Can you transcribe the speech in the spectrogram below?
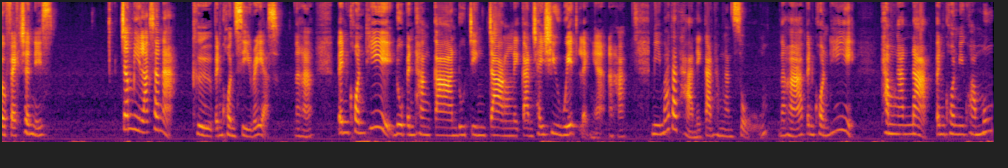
perfectionist จะมีลักษณะคือเป็นคนซีเรียสนะคะเป็นคนที่ดูเป็นทางการดูจริงจังในการใช้ชีวิตอะไรเงี้ยนะคะมีมาตรฐานในการทำงานสูงนะคะเป็นคนที่ทำงานหนักเป็นคนมีความมุ่ง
